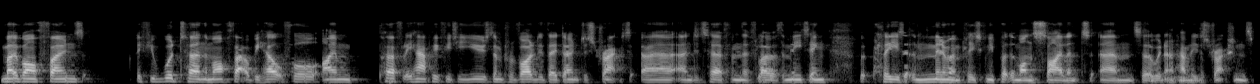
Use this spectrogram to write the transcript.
Mobile phones, if you would turn them off, that would be helpful. I'm perfectly happy for you to use them provided they don't distract uh, and deter from the flow of the meeting but please at the minimum please can you put them on silent um, so that we don't have any distractions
